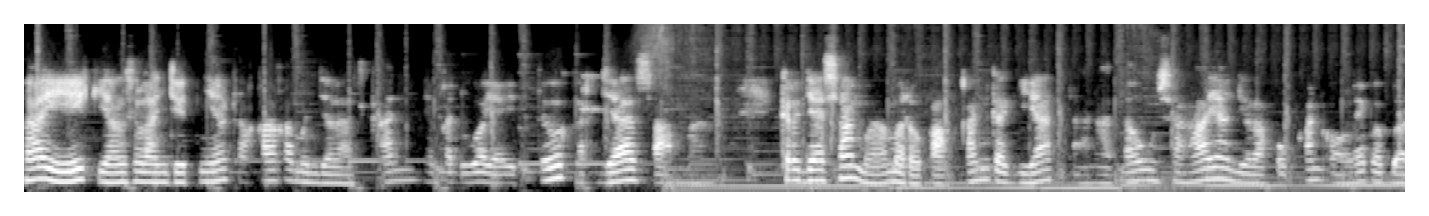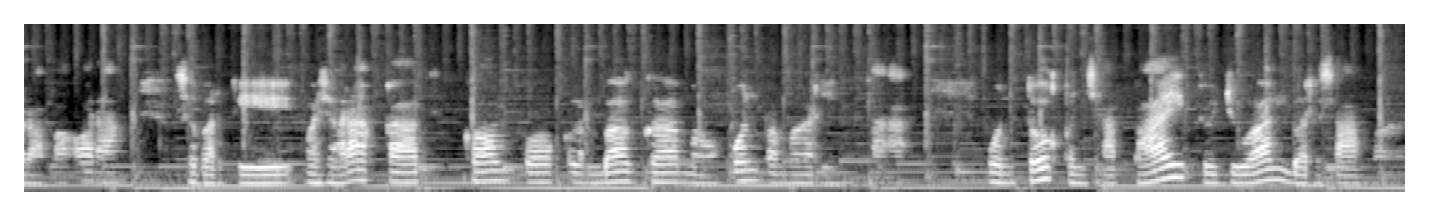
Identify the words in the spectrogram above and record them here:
Baik, yang selanjutnya kakak akan menjelaskan yang kedua yaitu kerjasama. Kerjasama merupakan kegiatan atau usaha yang dilakukan oleh beberapa orang seperti masyarakat, kelompok, lembaga, maupun pemerintah untuk mencapai tujuan bersama.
